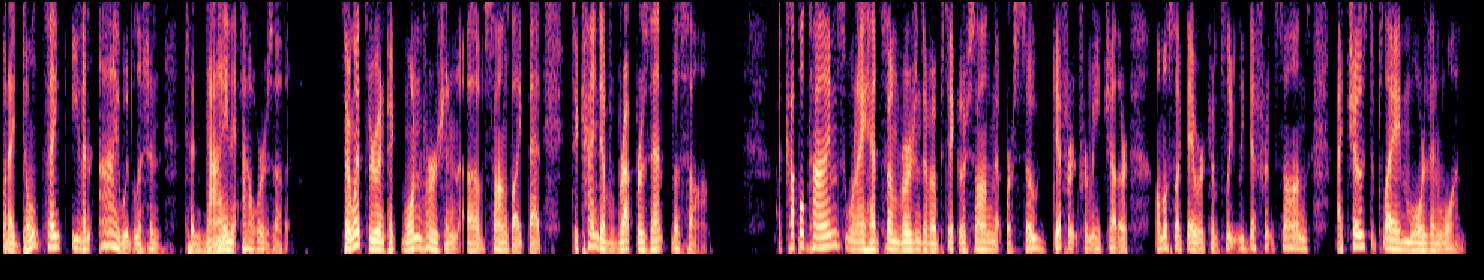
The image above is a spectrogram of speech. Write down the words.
but I don't think even I would listen to nine hours of it. So I went through and picked one version of songs like that to kind of represent the song. A couple times when I had some versions of a particular song that were so different from each other, almost like they were completely different songs, I chose to play more than one.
